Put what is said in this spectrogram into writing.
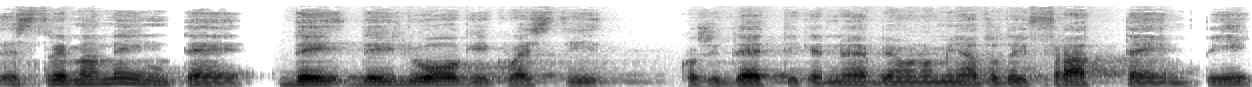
estremamente dei, dei luoghi, questi cosiddetti che noi abbiamo nominato dei frattempi,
